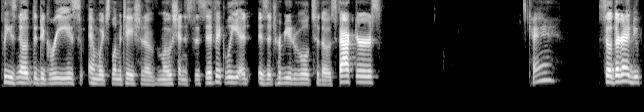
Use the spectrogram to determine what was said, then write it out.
Please note the degrees in which limitation of motion specifically is attributable to those factors. Okay. So they're going to do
